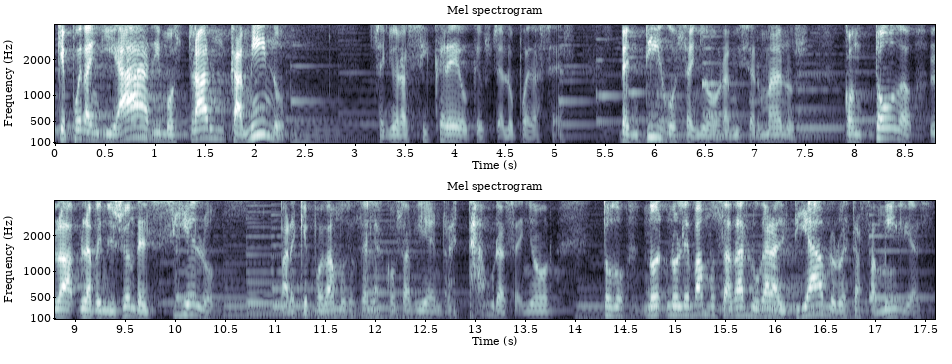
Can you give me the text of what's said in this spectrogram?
que puedan guiar y mostrar un camino. Señor, así creo que usted lo puede hacer. Bendigo, Señor, a mis hermanos con toda la, bendición del cielo para que podamos hacer las cosas bien. Restaura, Señor. Todo, no, no le vamos a dar lugar al diablo en nuestras familias.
